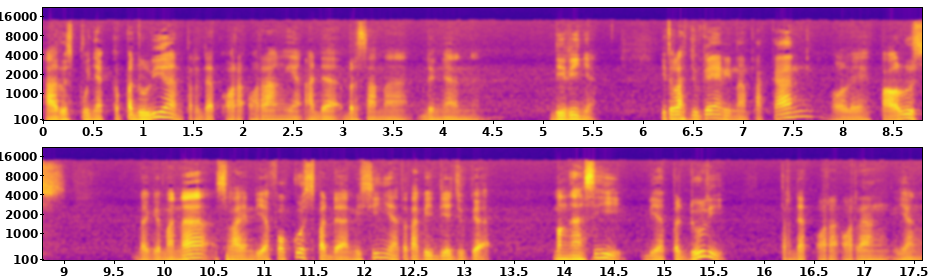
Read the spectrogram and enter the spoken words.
harus punya kepedulian terhadap orang-orang yang ada bersama dengan dirinya. Itulah juga yang dinampakkan oleh Paulus. Bagaimana selain dia fokus pada misinya, tetapi dia juga mengasihi, dia peduli terhadap orang-orang yang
